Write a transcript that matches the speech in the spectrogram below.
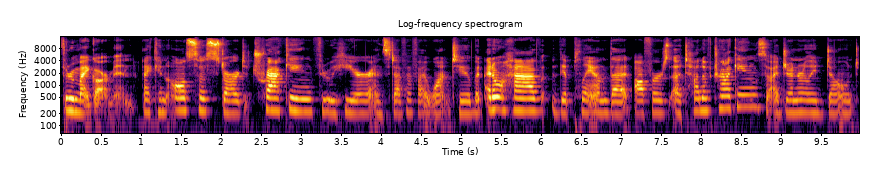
through my Garmin. I can also start tracking through here and stuff if I want to, but I don't have the plan that offers a ton of tracking, so I generally don't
